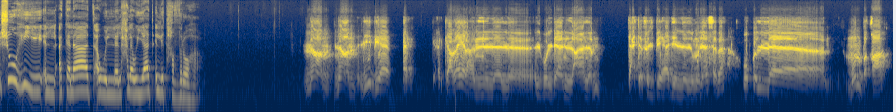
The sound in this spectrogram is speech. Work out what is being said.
شو هي الأكلات أو الحلويات اللي تحضروها نعم نعم ليبيا كغيرها من البلدان العالم تحتفل بهذه المناسبة وكل منطقة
